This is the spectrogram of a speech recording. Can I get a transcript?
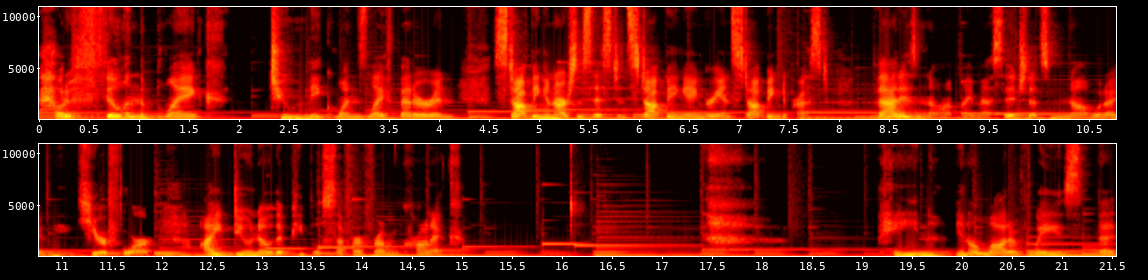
how to fill in the blank to make one's life better and stop being a narcissist and stop being angry and stop being depressed. That is not my message. That's not what I'm here for. I do know that people suffer from chronic pain in a lot of ways that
